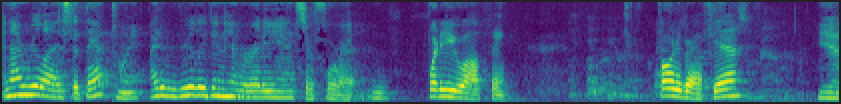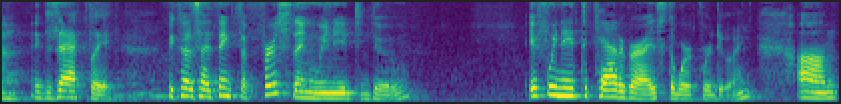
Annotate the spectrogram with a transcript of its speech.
And I realized at that point, I really didn't have a ready answer for it. What do you all think? Photograph, Photograph yeah? Yeah, exactly. Because I think the first thing we need to do, if we need to categorize the work we're doing, um,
